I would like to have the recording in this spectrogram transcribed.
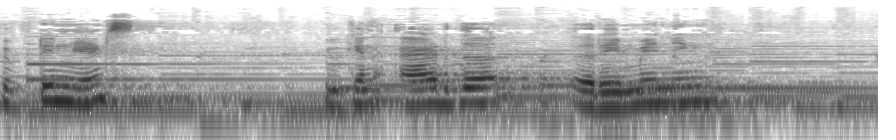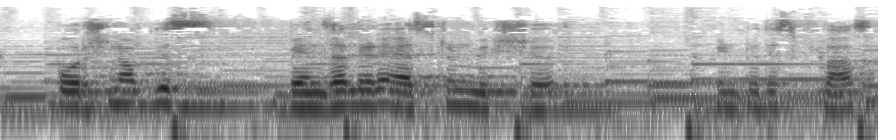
15 minutes you can add the remaining portion of this benzaldehyde acetone mixture into this flask.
